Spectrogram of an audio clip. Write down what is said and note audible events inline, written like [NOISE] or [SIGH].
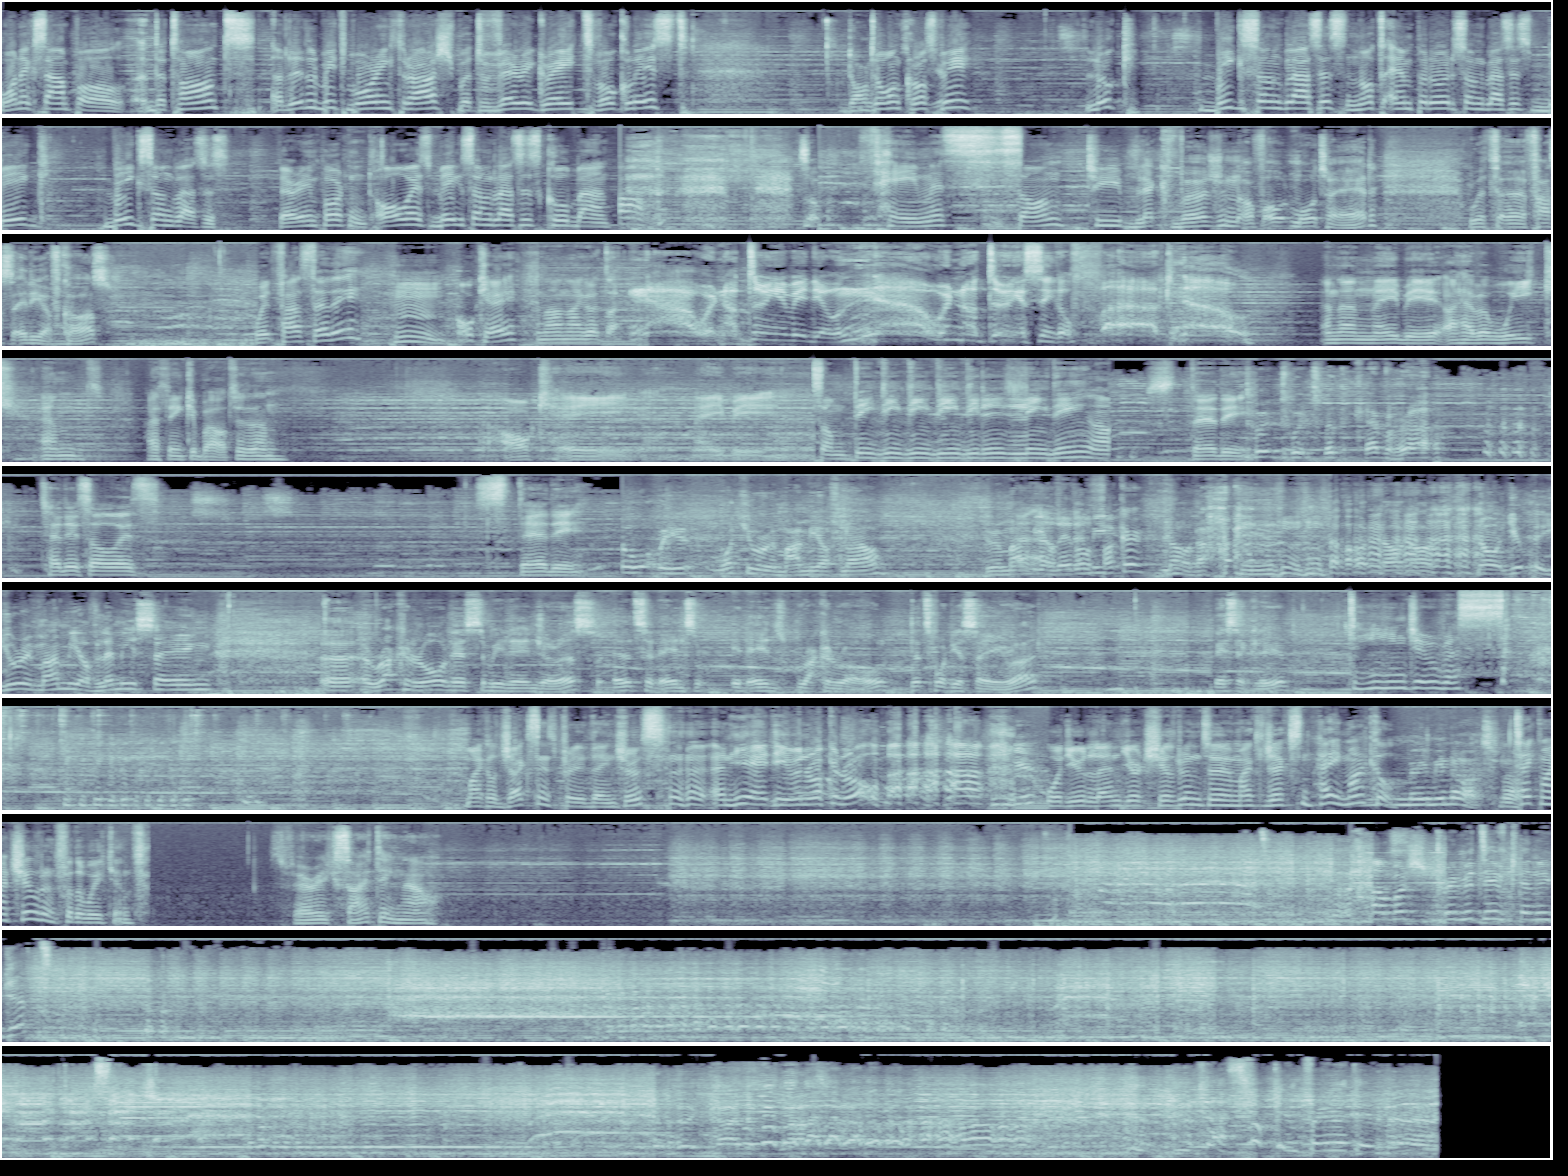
One example, Detente, a little bit boring thrash, but very great vocalist. Don, Dawn Crosby. Look, big sunglasses, not emperor sunglasses, big, big sunglasses. Very important. Always big sunglasses, cool band. [LAUGHS] So, Famous song. T black version of Old Motorhead with uh, Fast Eddie, of course. With Fast Eddie? Hmm, okay. And then I got like, no, we're not doing a video. No, we're not doing a single. Fuck, no. And then maybe I have a week and I think about it and okay, maybe some ding ding ding ding ding ding ding. Oh, steady. Do it, do it the camera. [LAUGHS] Teddy's always steady. What, were you, what you remind me of now you remind A- me a of little Lemmy- fucker? No, no, [LAUGHS] no, no, no. No, you you remind me of Lemmy saying, uh, "Rock and roll has to be dangerous, else it ain't it ain't rock and roll." That's what you're saying, right? Basically. Dangerous. Michael Jackson is pretty dangerous, [LAUGHS] and he ain't even rock and roll. [LAUGHS] Would you lend your children to Michael Jackson? Hey, Michael, Maybe not. No. take my children for the weekend. It's very exciting now. How much primitive can you get?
